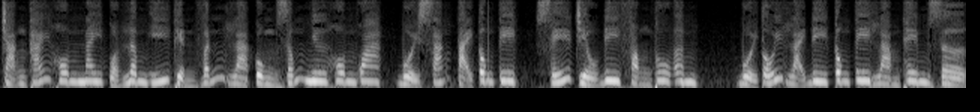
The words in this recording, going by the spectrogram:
Trạng thái hôm nay của Lâm Ý Thiển vẫn là cùng giống như hôm qua, buổi sáng tại công ty, xế chiều đi phòng thu âm, buổi tối lại đi công ty làm thêm giờ.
